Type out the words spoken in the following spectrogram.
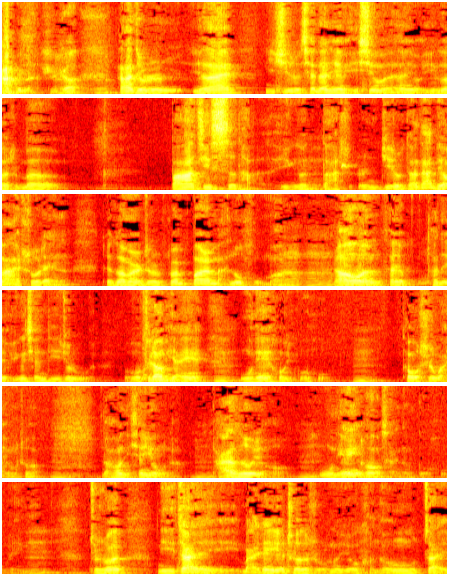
使车，它就是原来你记得前段时间有一新闻，有一个什么巴基斯坦一个大使，你记住咱打电话还说这个，这哥们儿就是专帮人买路虎嘛，嗯嗯，然后他就他得有一个前提，就是我非常便宜，嗯，五年以后你过户，嗯，他我使馆用车，嗯，然后你先用着，牌子都有，五年以后才能过户给你。嗯，就是说你在买这些车的时候呢，有可能在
